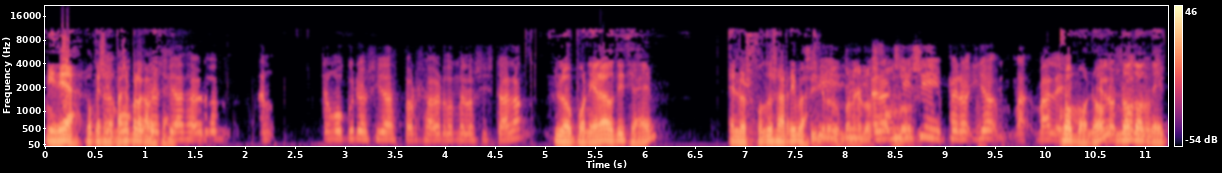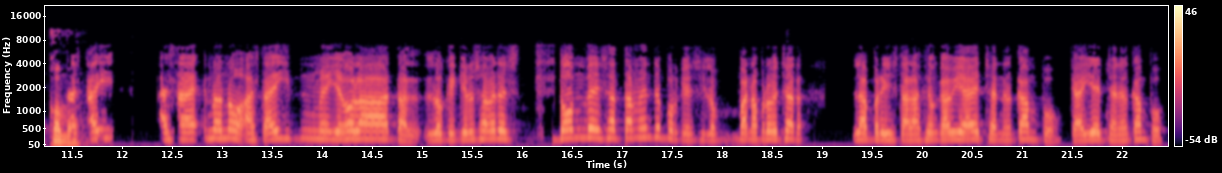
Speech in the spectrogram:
Mi idea, lo que se me pasa por la cabeza. curiosidad a ver dónde- ten- tengo curiosidad por saber dónde los instalan. Lo ponía la noticia, ¿eh? En los fondos arriba. Sí, creo que pone los pero fondos. Sí, sí, pero yo, va- vale. ¿Cómo, no? No fondos. dónde, ¿cómo? Hasta ahí, hasta, no, no, hasta ahí me llegó la tal. Lo que quiero saber es dónde exactamente, porque si lo van a aprovechar la preinstalación que había hecha en el campo, que hay hecha en el campo,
